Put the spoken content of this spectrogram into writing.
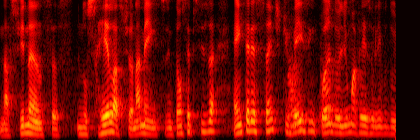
nas finanças, nos relacionamentos. Então você precisa. É interessante de vez em quando. Eu li uma vez o livro do,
